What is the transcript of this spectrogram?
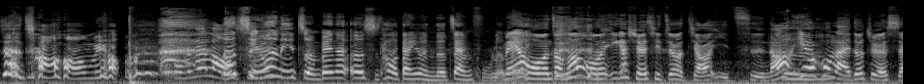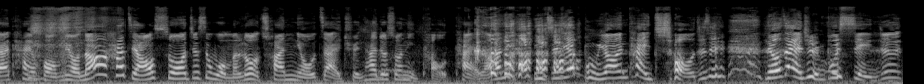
真的超荒谬。我们在老师，请问你准备那二十套单元的战服了没有？我们总共我们一个学期只有。教一次，然后因为后来都觉得实在太荒谬，然后他只要说就是我们如果穿牛仔裙，他就说你淘汰，然后你你直接不用，太丑，就是牛仔裙不行，就是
